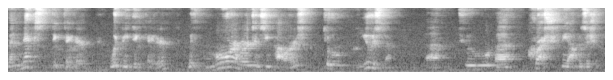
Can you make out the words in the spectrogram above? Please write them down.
The next dictator would be dictator with more emergency powers to use them to uh, crush the opposition.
